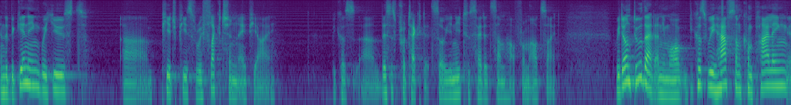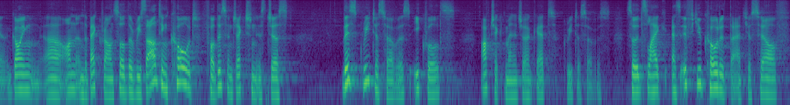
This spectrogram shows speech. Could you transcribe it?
in the beginning we used uh, PHP's reflection API, because uh, this is protected, so you need to set it somehow from outside. We don't do that anymore because we have some compiling uh, going uh, on in the background. So the resulting code for this injection is just this greeter service equals object manager get greeter service. So it's like as if you coded that yourself.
